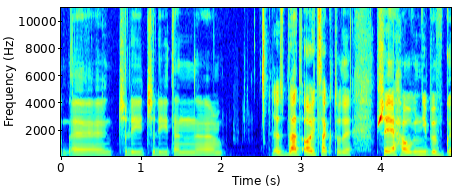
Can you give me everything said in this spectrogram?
czyli, czyli ten to jest brat ojca, który przyjechał niby w, go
